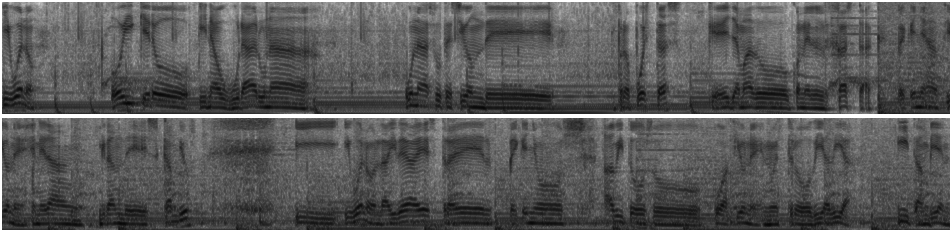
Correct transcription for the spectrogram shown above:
Y bueno, hoy quiero inaugurar una, una sucesión de propuestas que he llamado con el hashtag pequeñas acciones generan grandes cambios. Y, bueno, la idea es traer pequeños hábitos o, acciones en nuestro día a día y también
